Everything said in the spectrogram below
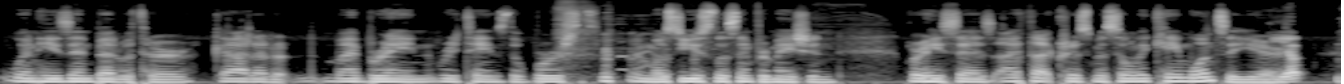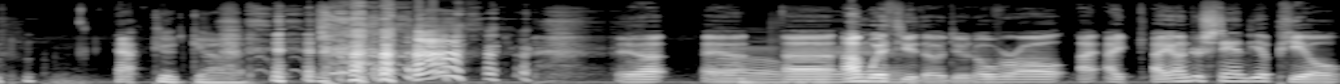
when he's in bed with her. God, I don't, my brain retains the worst and most useless information, where he says, "I thought Christmas only came once a year." yep. Good God. Yeah, yeah. Oh, uh, I'm with you though, dude. Overall, I, I I understand the appeal.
